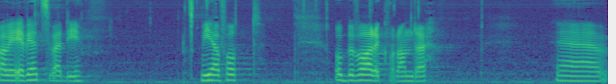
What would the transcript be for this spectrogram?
av evighetsverdi vi har fått å bevare hverandre. Eh,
